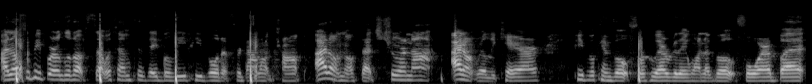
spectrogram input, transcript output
I know some people are a little upset with him because they believe he voted for Donald Trump. I don't know if that's true or not. I don't really care. People can vote for whoever they want to vote for, but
